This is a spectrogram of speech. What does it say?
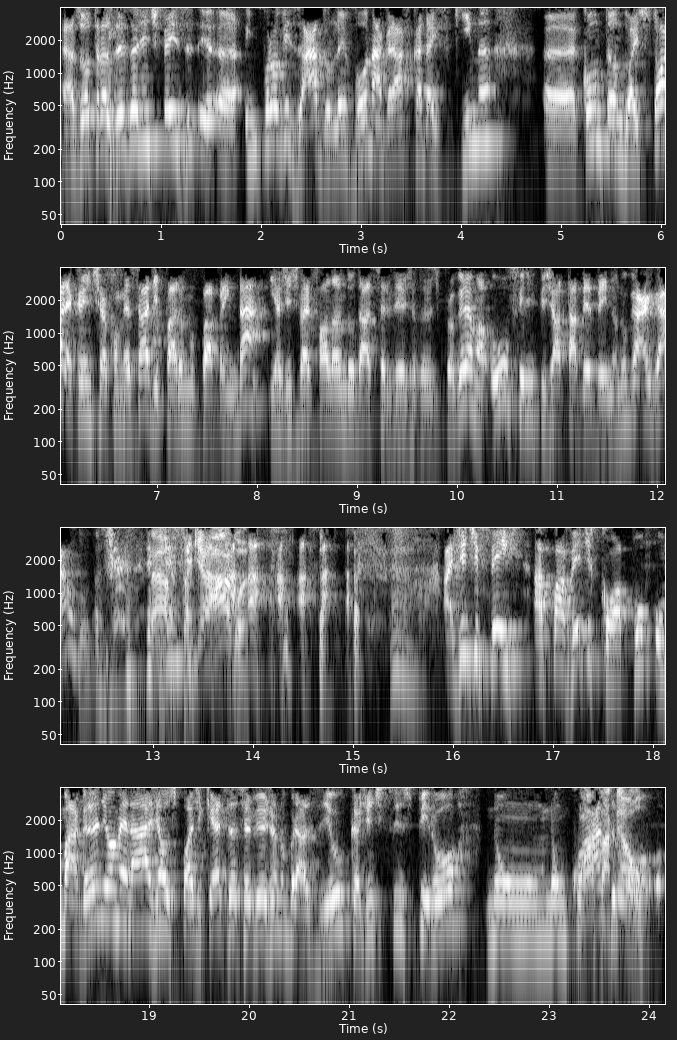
As outras vezes a gente fez eh, improvisado, levou na gráfica da esquina. Eh, contando a história que a gente tinha começado e paramos para brindar, e a gente vai falando da cerveja durante o programa. O Felipe já tá bebendo no gargalo. Não, isso aqui é água. A gente fez a Pavê de Copo, uma grande homenagem aos podcasts da cerveja no Brasil, que a gente se inspirou num, num quadro.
